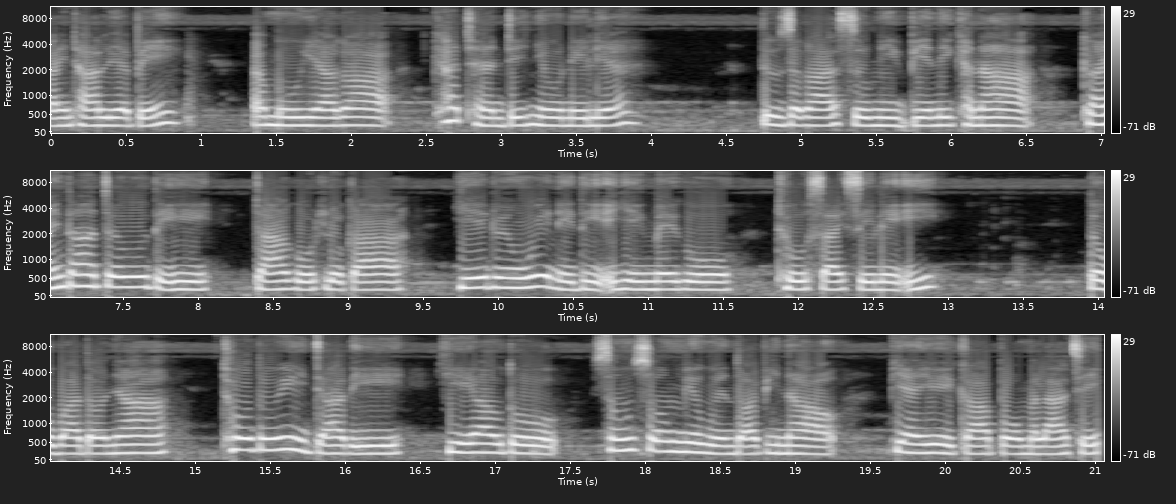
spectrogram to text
ကင်ထားလျက်ပင် အမူအရာကခတ်ထန်တင်းညိုနေလျက်သူစကားဆိုမိပြင်းသည့်ခဏဂိုင်းသားတဦးသည်ဓားကိုလှုပ်ကာရေတွင်ဝိနေသည့်အရင်မဲကို ထိုးဆိုင်စေလေ၏တို့ပါတော့ညာထိုသူ၏ဓားသည်ရေအောက်သို့ဆုံးဆုံးမြုပ်ဝင်သွားပြီးနောက်ပြန်၍ကားပေါ်မလာချေ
